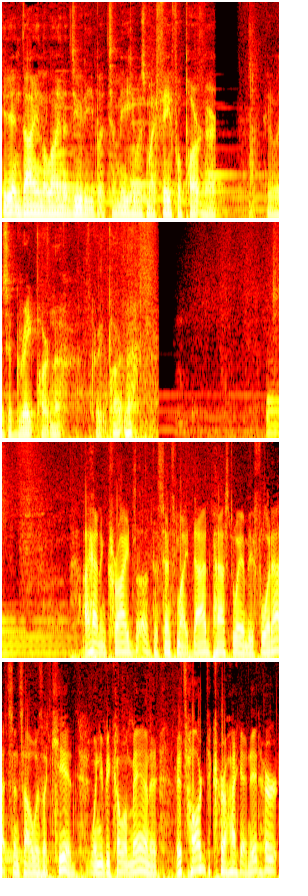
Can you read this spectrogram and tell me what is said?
he didn't die in the line of duty, but to me, he was my faithful partner. He was a great partner, great partner. I hadn't cried since my dad passed away, and before that, since I was a kid. When you become a man, it, it's hard to cry, and it hurt.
